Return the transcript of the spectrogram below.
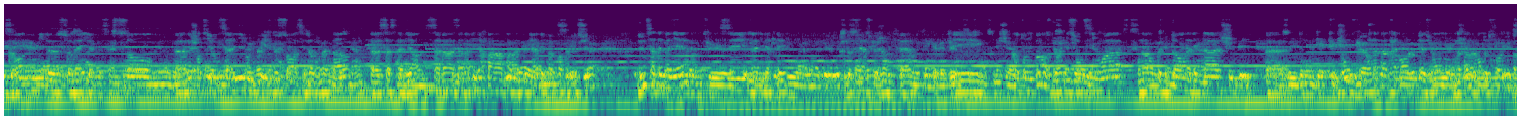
grande nuit de sommeil sans euh, un échantillon de salive ou une prise de sang à 6h du matin, euh, ça serait bien. Ça va, ça va finir par, par impeccable et pas pour tout de. D'une certaine manière, c'est la liberté de faire ce que j'ai envie de faire. Et quand on y pense, durant une mission de 6 mois, on a un peu du temps, on a des tâches, euh, donc euh, on n'a pas vraiment l'occasion, on n'a pas vraiment de libre.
